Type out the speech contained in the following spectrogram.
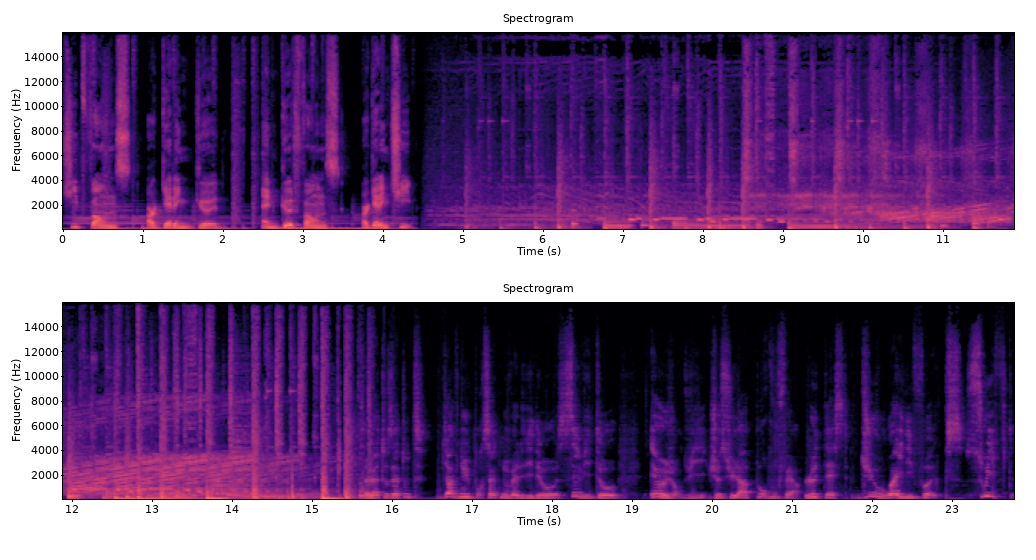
Cheap phones are getting good, and good phones are getting cheap. Salut à tous et à toutes, bienvenue pour cette nouvelle vidéo, c'est Vito et aujourd'hui je suis là pour vous faire le test du Wiley Fox Swift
